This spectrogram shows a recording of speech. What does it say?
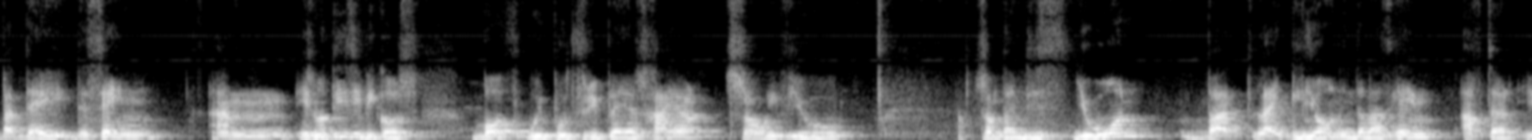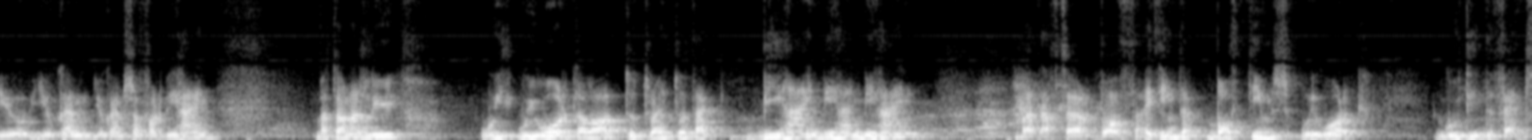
but they the same. And it's not easy because both we put three players higher. So if you sometimes you won, but like Lyon in the last game, after you you can you can suffer behind. But honestly, we we work a lot to try to attack behind, behind, behind. But after both, I think that both teams we work good in defense.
